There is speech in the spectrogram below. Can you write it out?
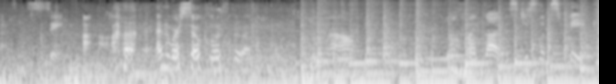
That's insane. and we're so close to it. Wow. Oh my god, this just looks fake.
